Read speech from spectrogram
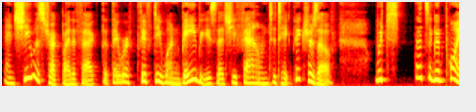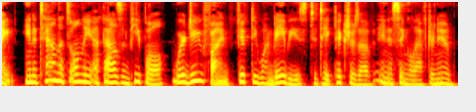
and she was struck by the fact that there were 51 babies that she found to take pictures of, which that's a good point. In a town that's only a thousand people, where do you find 51 babies to take pictures of in a single afternoon?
